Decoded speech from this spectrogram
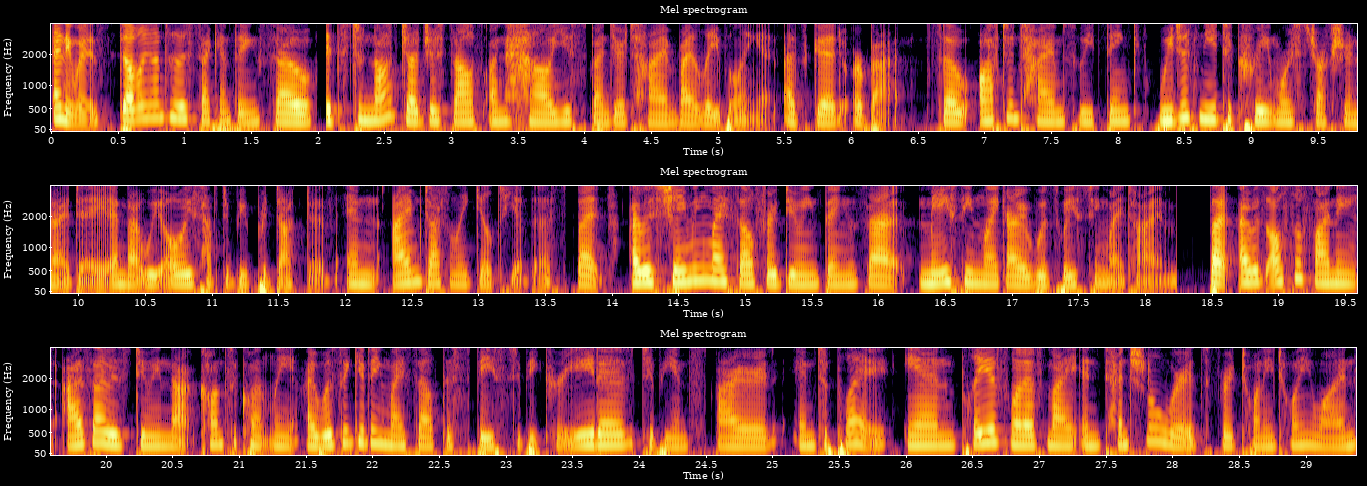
anyways, delving onto the second thing. So, it's to not judge yourself on how you spend your time by labeling it as good or bad. So, oftentimes we think we just need to create more structure in our day and that we always have to be productive. And I'm definitely guilty of this, but I was shaming myself for doing things that may seem like I was wasting my time. But I was also finding as I was doing that, consequently, I wasn't giving myself the space to be creative, to be inspired, and to play. And play is one of my intentional words for 2021,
